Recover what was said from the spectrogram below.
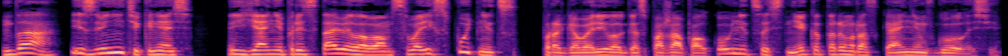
«Да, извините, князь, я не представила вам своих спутниц», проговорила госпожа полковница с некоторым раскаянием в голосе.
